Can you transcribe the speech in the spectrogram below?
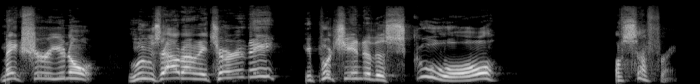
make sure you don't lose out on eternity? He puts you into the school of suffering.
